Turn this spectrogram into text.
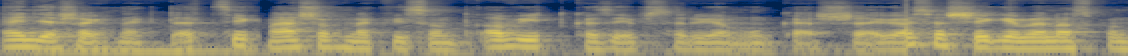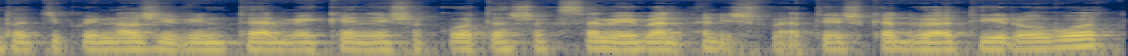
Egyeseknek tetszik, másoknak viszont avit, középszerű a munkássága. Összességében azt mondhatjuk, hogy Nazsivin termékeny és a kortársak szemében elismert és kedvelt író volt,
